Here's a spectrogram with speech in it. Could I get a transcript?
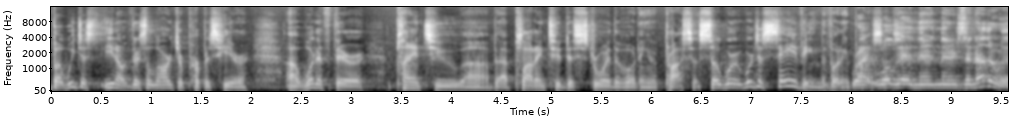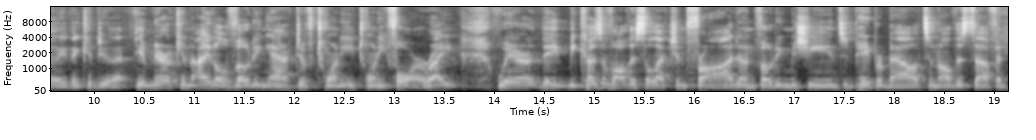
But we just, you know, there's a larger purpose here. Uh, what if they're planning to, uh, plotting to destroy the voting process? So we're, we're just saving the voting Right. process. Right. Well, then, then there's another way they could do that. The American Idol Voting Act of 2024, right, where they because of all this election fraud on voting machines and paper ballots and all this stuff, and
